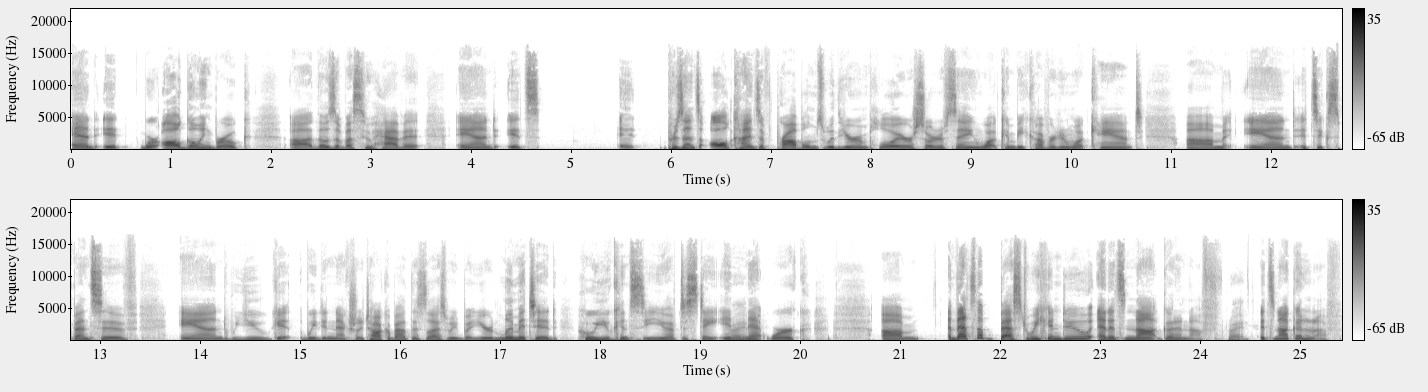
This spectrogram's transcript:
and it we're all going broke. Uh, those of us who have it, and it's it presents all kinds of problems with your employer, sort of saying what can be covered and what can't, um, and it's expensive. And you get, we didn't actually talk about this last week, but you're limited who you can see. You have to stay in Right. network. Um, and that's the best we can do, and it's not good enough. Right. It's not good enough.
